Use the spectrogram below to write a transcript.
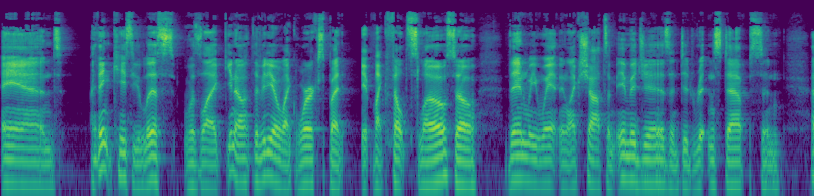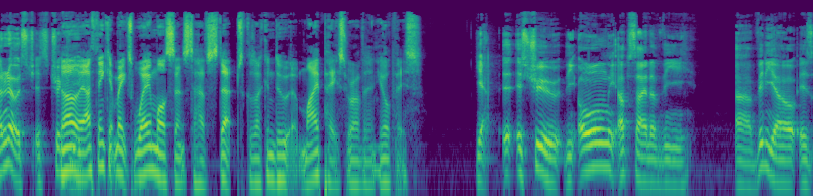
and I think Casey Liss was like, you know, the video like works, but it like felt slow. So then we went and like shot some images and did written steps. And I don't know, it's, it's tricky. no, I think it makes way more sense to have steps because I can do it at my pace rather than your pace. Yeah, it's true. The only upside of the uh, video is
